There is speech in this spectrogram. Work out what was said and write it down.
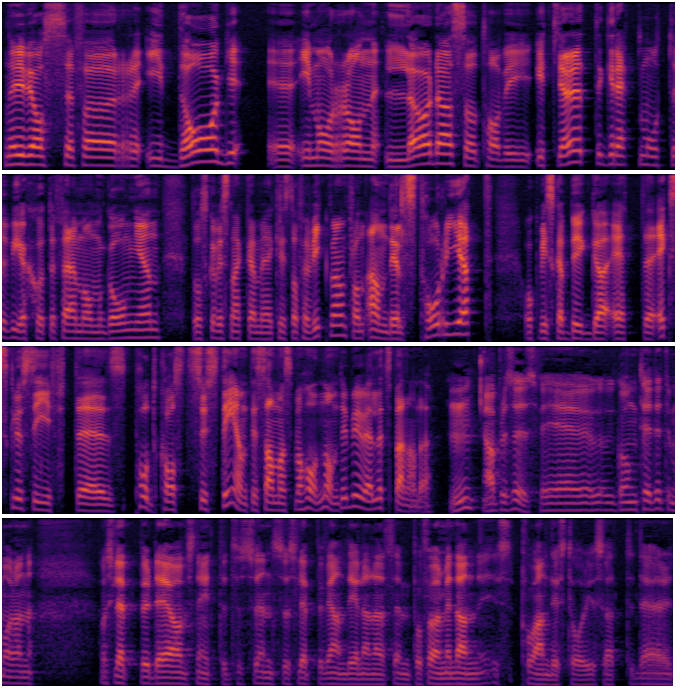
nöjer vi oss för idag. Eh, imorgon lördag så tar vi ytterligare ett grepp mot V75-omgången. Då ska vi snacka med Kristoffer Wickman från Andelstorget och vi ska bygga ett exklusivt eh, podcastsystem tillsammans med honom. Det blir väldigt spännande. Mm, ja, precis. Vi är igång tidigt imorgon och släpper det avsnittet och sen så släpper vi andelarna sen på förmiddagen på Andelstorget. Så att där,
